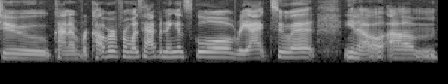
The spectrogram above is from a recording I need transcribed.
to kind of recover from what's happening in school react to it you know um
